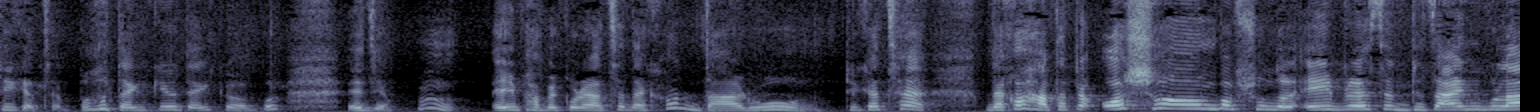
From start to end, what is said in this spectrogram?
ঠিক আছে? থ্যাংক ইউ থ্যাংক ইউ আপু এই যে, হুম, এইভাবে করে আছে, দেখো, দারুণ, ঠিক আছে? দেখো, হাতাটা অসম্ভব সুন্দর, এই ড্রেসের ডিজাইনগুলা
